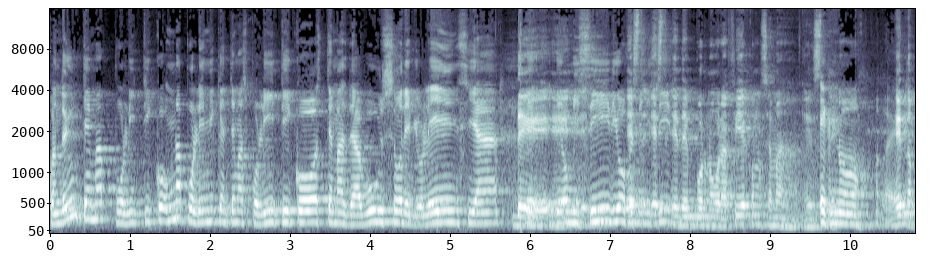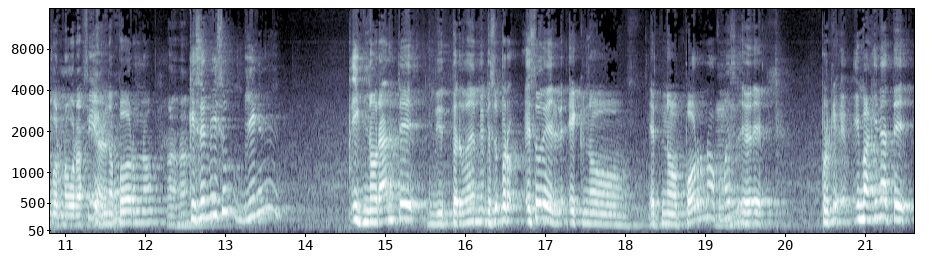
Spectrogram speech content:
cuando hay un tema político, una polémica en temas políticos, temas de abuso, de violencia, de, homicidio, feminicidio. de pornografía, ¿cómo se llama? Este, Etno, etnopornografía. Etnoporno. Que se me hizo bien ignorante, perdónenme, pero eso del etno, etnoporno, ¿cómo es? Eh, eh, porque imagínate,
